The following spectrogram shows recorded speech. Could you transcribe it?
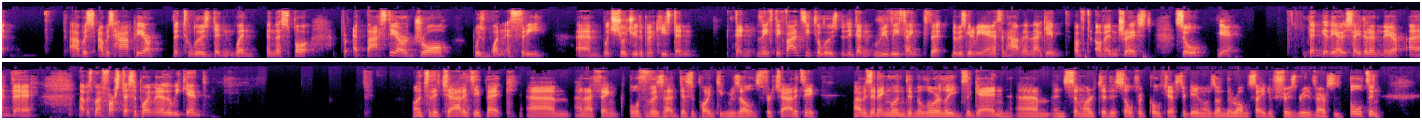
I was, I was happier that Toulouse didn't win in this spot. At Bastia, our draw was one to three, um, which showed you the bookies didn't didn't they, they fancied Toulouse, but they didn't really think that there was going to be anything happening in that game of, of interest. So yeah, didn't get the outsider in there, and uh, that was my first disappointment of the weekend. On to the charity pick, um, and I think both of us had disappointing results for charity. I was in England in the lower leagues again, um, and similar to the Salford Colchester game, I was on the wrong side of Shrewsbury versus Bolton.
